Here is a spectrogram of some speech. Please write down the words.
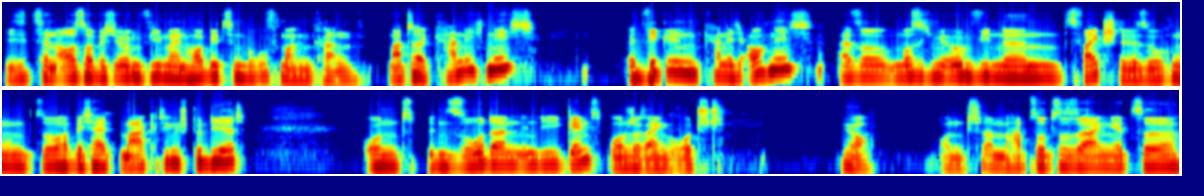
wie sieht's denn aus, ob ich irgendwie mein Hobby zum Beruf machen kann? Mathe kann ich nicht, entwickeln kann ich auch nicht, also muss ich mir irgendwie eine Zweigstelle suchen und so habe ich halt Marketing studiert und bin so dann in die Gamesbranche reingerutscht. Ja, und ähm, habe sozusagen jetzt äh,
